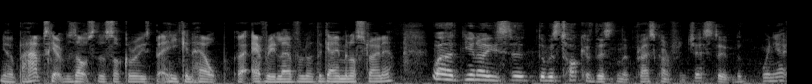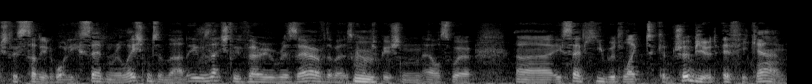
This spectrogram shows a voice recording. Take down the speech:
you know, perhaps get results for the Socceroos, but he can help at every level of the game in Australia. Well, you know, he's, uh, there was talk of this in the press conference yesterday, but when you actually studied what he said in relation to that, he was actually very reserved about his contribution elsewhere. Uh, he said he would like to contribute if he can.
